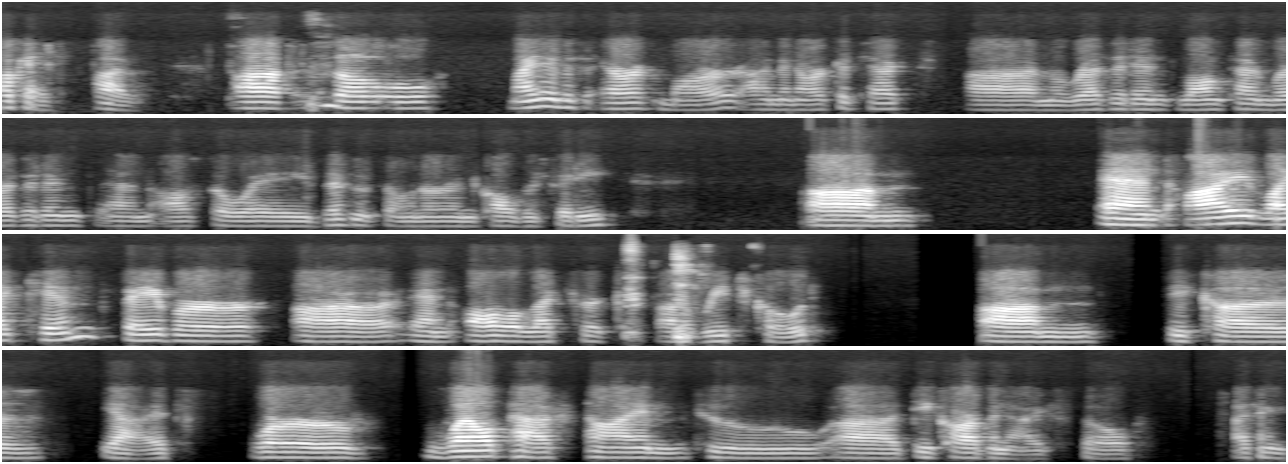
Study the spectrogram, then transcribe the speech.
Okay, hi. Uh, so my name is Eric Marr. I'm an architect. Uh, I'm a resident, longtime resident, and also a business owner in Culver City. Um, and I, like Kim, favor uh, an all-electric uh, reach code um, because, yeah, it's we're well past time to uh, decarbonize. So I think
